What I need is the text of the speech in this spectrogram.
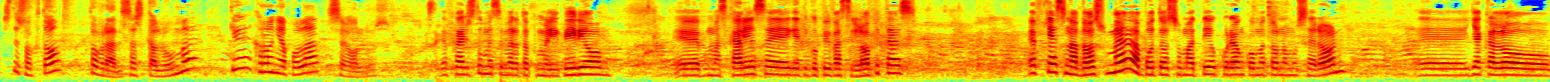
στις 8 το βράδυ. Σας καλούμε και χρόνια πολλά σε όλους. Ευχαριστούμε σήμερα το επιμελητήριο ε, που μας κάλεσε για την Κοπή Βασιλόπιτας. Ευχές να δώσουμε από το Σωματείο Κουρέων Κομματών Ομοσερών ε, για καλό,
